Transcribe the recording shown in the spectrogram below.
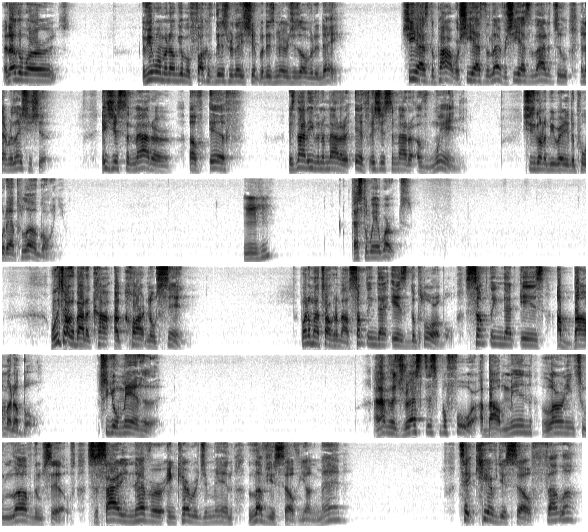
In other words, if your woman don't give a fuck if this relationship or this marriage is over today, she has the power, she has the leverage, she has the latitude in that relationship. It's just a matter of if. It's not even a matter of if, it's just a matter of when she's going to be ready to pull that plug on you. Mm-hmm. That's the way it works. When we talk about a, a cardinal sin, what am I talking about? Something that is deplorable, something that is abominable to your manhood. And I've addressed this before about men learning to love themselves. Society never encouraged men, love yourself, young man. Take care of yourself, fella.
